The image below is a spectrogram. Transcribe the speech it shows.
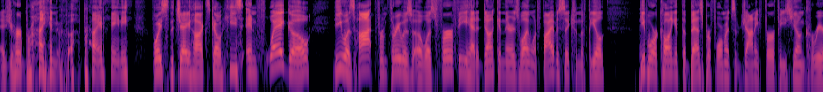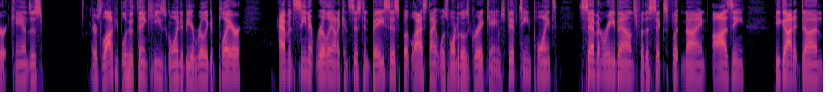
as you heard Brian Brian Hanni, voice of the Jayhawks, go. He's in fuego. He was hot from three. Was uh, was Furphy? He had a dunk in there as well. He went five of six from the field. People were calling it the best performance of Johnny Furphy's young career at Kansas. There's a lot of people who think he's going to be a really good player. Haven't seen it really on a consistent basis, but last night was one of those great games. 15 points, seven rebounds for the six foot nine Aussie. He got it done.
